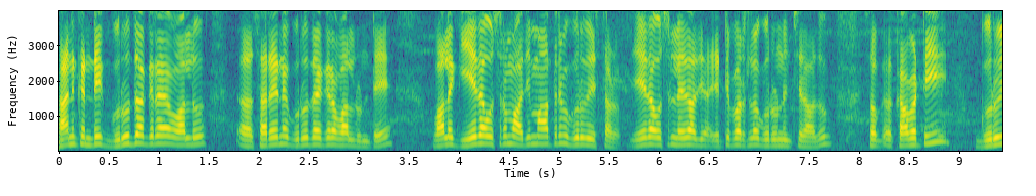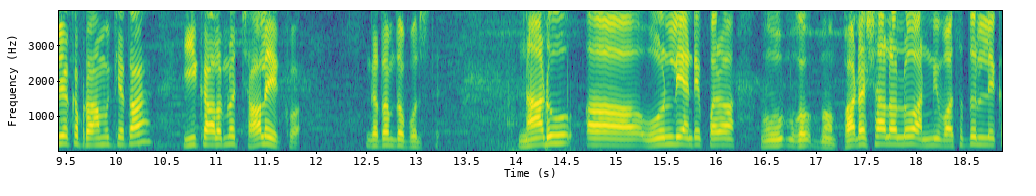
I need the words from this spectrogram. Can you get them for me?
దానికంటే గురువు దగ్గర వాళ్ళు సరైన గురువు దగ్గర వాళ్ళు ఉంటే వాళ్ళకి ఏది అవసరమో అది మాత్రమే గురువు ఇస్తాడు. ఏది అవసరం లేదో అది ఎట్టి పరిస్థితుల్లో గురువు నుంచి రాదు. సో కాబట్టి గురువు యొక్క ప్రాముఖ్యత ఈ కాలంలో చాలా ఎక్కువ గతంతో పోలిస్తే. నాడు ఓన్లీ అంటే పాఠశాలలో అన్ని వసతులు లేక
